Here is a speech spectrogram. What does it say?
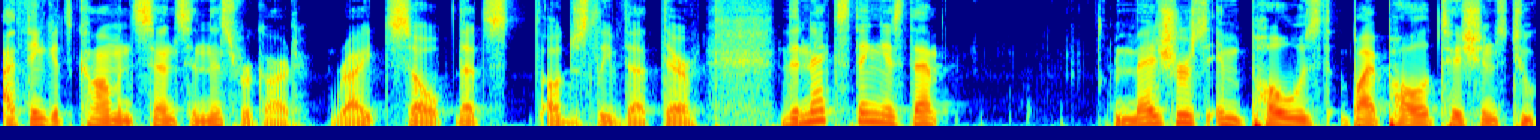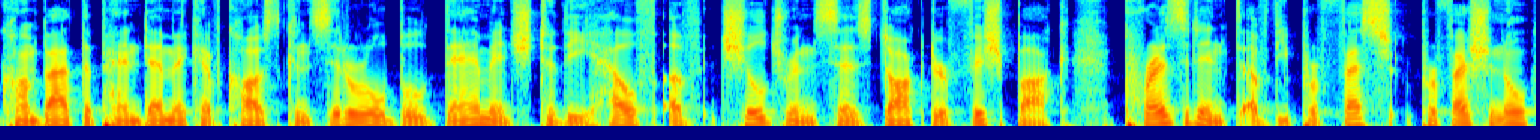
I think it's common sense in this regard, right? So that's I'll just leave that there. The next thing is that Measures imposed by politicians to combat the pandemic have caused considerable damage to the health of children, says Dr. Fischbach, president of the Profes- Professional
